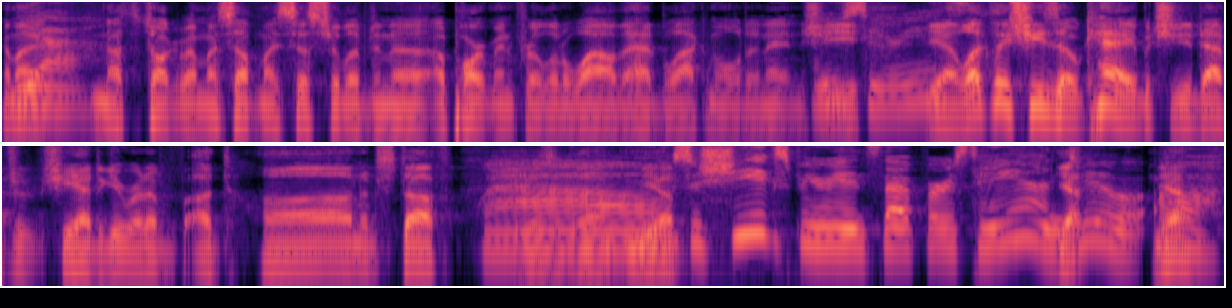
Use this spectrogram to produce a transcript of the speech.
Am I not to talk about myself? My sister lived in an apartment for a little while that had black mold in it, and she, you serious? yeah, luckily she's okay, but she did have to. She had to get rid of a ton of stuff because of that. Yep. So she experienced that firsthand Yep. too. Yeah. Oh.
